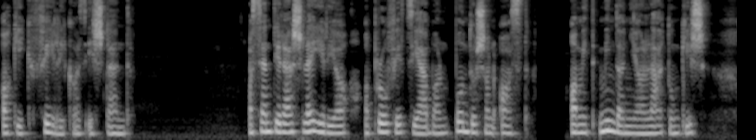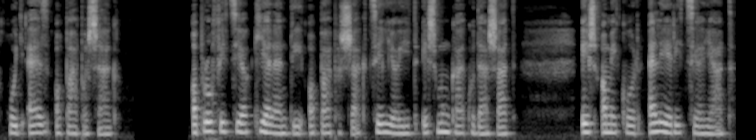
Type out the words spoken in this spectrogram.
akik félik az Istent. A Szentírás leírja a proféciában pontosan azt, amit mindannyian látunk is, hogy ez a pápaság. A profécia kijelenti a pápaság céljait és munkálkodását, és amikor eléri célját,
